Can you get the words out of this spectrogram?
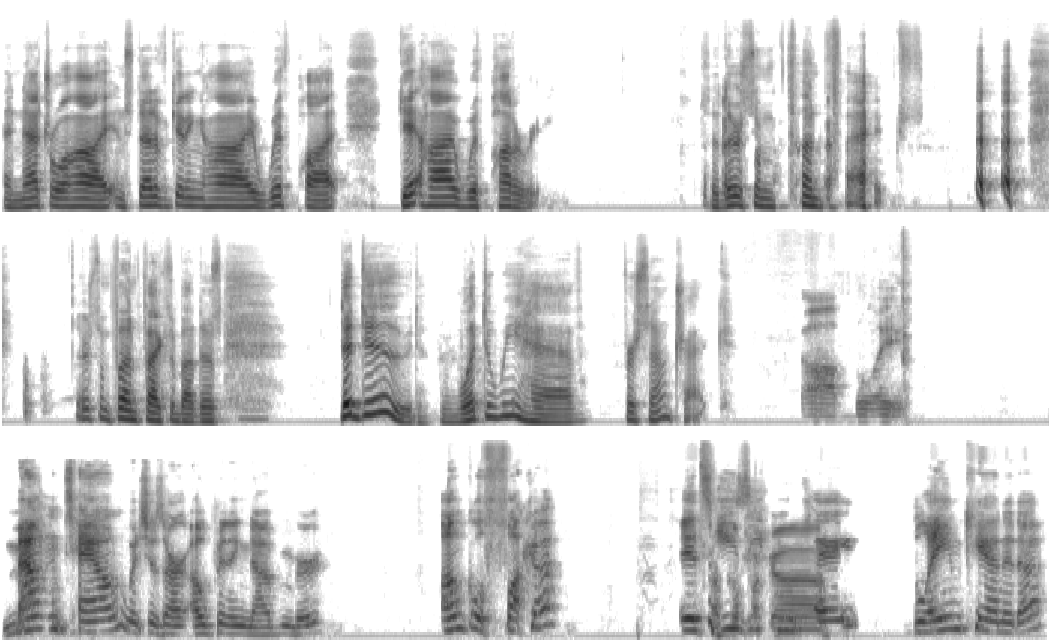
a natural high. Instead of getting high with pot, get high with pottery. So there's some fun facts. there's some fun facts about this. The dude, what do we have for soundtrack? Oh boy. Mountain Town, which is our opening number. Uncle Fucka. It's Uncle easy Fucka. UK. Blame Canada.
